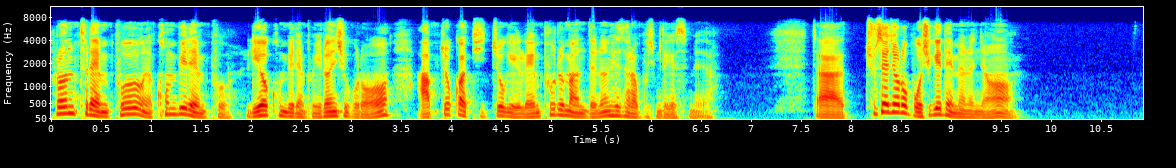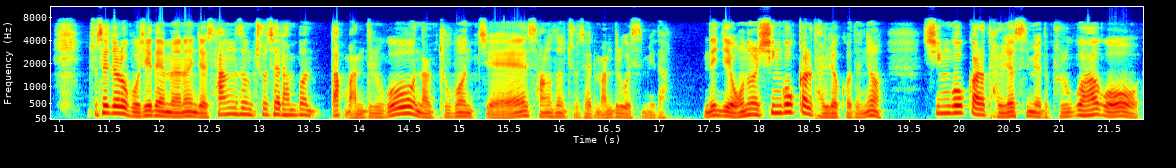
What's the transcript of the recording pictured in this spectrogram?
프론트 램프, 콤비 램프, 리어 콤비 램프 이런 식으로 앞쪽과 뒤쪽에 램프를 만드는 회사라고 보시면 되겠습니다. 자, 추세적으로 보시게 되면은요. 추세적으로 보시게 되면은 이제 상승 추세를 한번 딱 만들고 그다음 두 번째 상승 추세를 만들고 있습니다. 근데 이제 오늘 신고가를 달렸거든요. 신고가를 달렸음에도 불구하고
